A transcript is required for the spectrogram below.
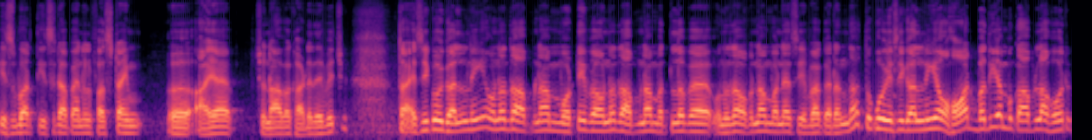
ਇਸ ਵਾਰ ਤੀਸਰਾ ਪੈਨਲ ਫਸਟ ਟਾਈਮ ਆਇਆ ਚੁਣਾਵ ਅਖਾੜੇ ਦੇ ਵਿੱਚ, ਤਾਂ ਐਸੀ ਕੋਈ ਗੱਲ ਨਹੀਂ ਹੈ, ਉਹਨਾਂ ਦਾ ਆਪਣਾ ਮੋਟਿਵ ਹੈ, ਉਹਨਾਂ ਦਾ ਆਪਣਾ ਮਤਲਬ ਹੈ, ਉਹਨਾਂ ਦਾ ਆਪਣਾ ਮਨ ਹੈ ਸੇਵਾ ਕਰਨ ਦਾ, ਤਾਂ ਕੋਈ ਐਸੀ ਗੱਲ ਨਹੀਂ ਹੈ। ਹੋਰ ਵਧੀਆ ਮੁਕਾਬਲਾ ਹੋਰ,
